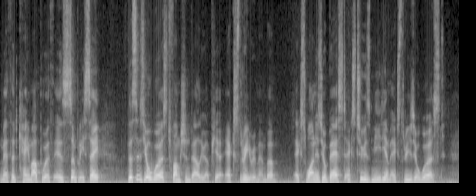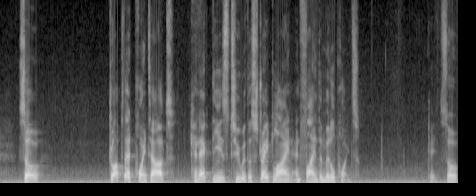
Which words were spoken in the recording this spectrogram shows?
method came up with is simply say, this is your worst function value up here, x3, remember? x1 is your best, x2 is medium, x3 is your worst. So drop that point out, connect these two with a straight line, and find the middle point. Okay, so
